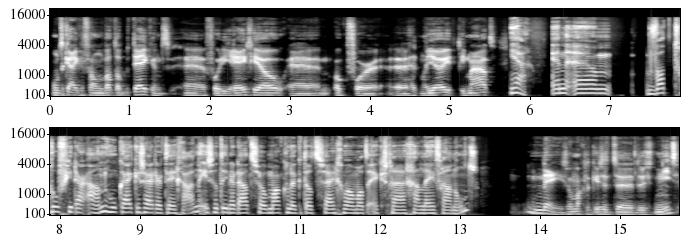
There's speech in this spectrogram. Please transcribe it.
om te kijken van wat dat betekent uh, voor die regio, uh, ook voor uh, het milieu, het klimaat. Ja, en um, wat troef je daaraan? Hoe kijken zij daar tegenaan? Is dat inderdaad zo makkelijk dat zij gewoon wat extra gaan leveren aan ons? Nee, zo makkelijk is het dus niet.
